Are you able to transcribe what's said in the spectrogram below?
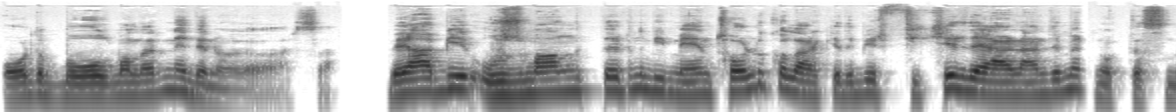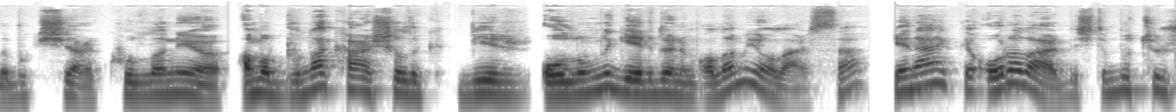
orada boğulmaları neden oluyorlarsa veya bir uzmanlıklarını bir mentorluk olarak ya da bir fikir değerlendirme noktasında bu kişiler kullanıyor ama buna karşılık bir olumlu geri dönüm alamıyorlarsa genellikle oralarda işte bu tür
